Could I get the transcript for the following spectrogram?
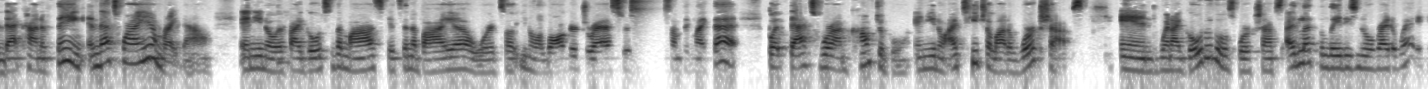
and that kind of thing. And that's where I am right now. And, you know, if I go to the mosque, it's an abaya or it's a, you know, a longer dress or something like that. But that's where I'm comfortable. And, you know, I teach a lot of workshops. And when I go to those workshops, I let the ladies know right away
